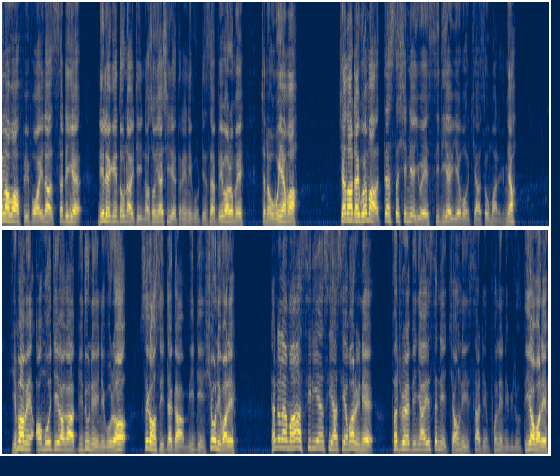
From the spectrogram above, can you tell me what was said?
င်္ဂလာပါဖေဖော်ဝါရီလ17ရက်နေ့လည်ခင်း3နာရီထိနောက်ဆုံးရရှိတဲ့သတင်းတွေကိုတင်ဆက်ပေးပါတော့မယ်ကျွန်တော်ဝေယံပါကျန်သာတိုက်ပွဲမှာအသက်18နှစ်အရွယ် CDF ရဲဘော်ကြာဆုံးပါတယ်ခင်ဗျာရင်းမပင်အောင်မိုးကျေးရွာကပြည်သူနေအိမ်တွေကိုတော့စစ်ကောင်စီတပ်ကမီးတင်ရှို့နေပါတယ်ထန်တလန်မှာစီရီယန်ဆီယာဆီယာမတွေနဲ့ဖက်ဒရယ်ပညာရေးစနစ်ကျောင်းတွေစတင်ဖွင့်လှစ်နေပြီလို့သိရပါတယ်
